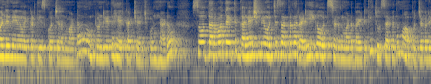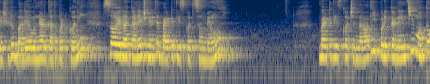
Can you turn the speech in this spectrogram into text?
మళ్ళీ నేను ఇక్కడ తీసుకొచ్చాను అనమాట డొండి అయితే హెయిర్ కట్ చేయించుకుంటున్నాడు. సో తర్వాత అయితే గణేష్ మేము వచ్చేసరికల్లా రెడీగా వచ్చేసాడు అనమాట బయటికి. చూశారు కదా మా బుజ్జ గణేషుడు భలే ఉన్నాడు గత పట్టుకొని. సో ఇలా గణేష్ని అయితే బయట తీసుకొచ్చాం మేము. బయట తీసుకొచ్చిన తర్వాత ఇప్పుడు ఇక్కడ నుంచి మొత్తం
